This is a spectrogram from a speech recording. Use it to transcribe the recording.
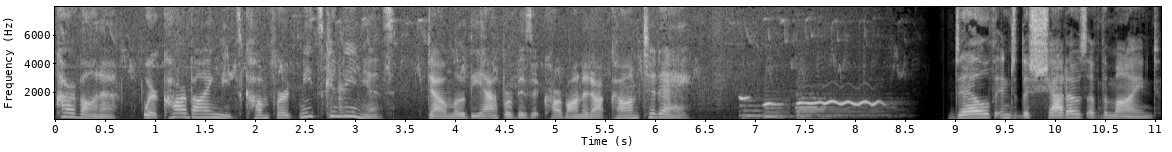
Carvana, where car buying meets comfort, meets convenience. Download the app or visit Carvana.com today. Delve into the shadows of the mind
